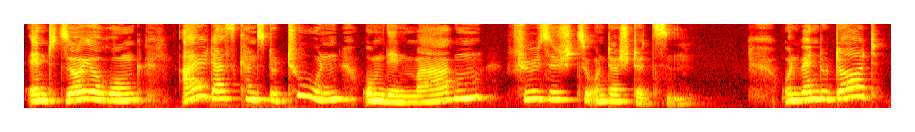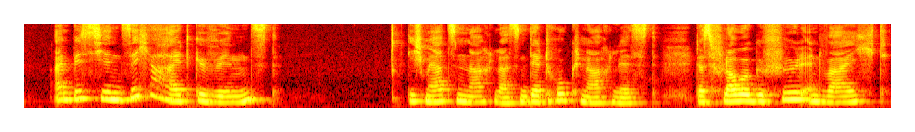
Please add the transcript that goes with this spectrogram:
Entsäuerung, all das kannst du tun, um den Magen physisch zu unterstützen. Und wenn du dort ein bisschen Sicherheit gewinnst, die Schmerzen nachlassen, der Druck nachlässt, das flaue Gefühl entweicht,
